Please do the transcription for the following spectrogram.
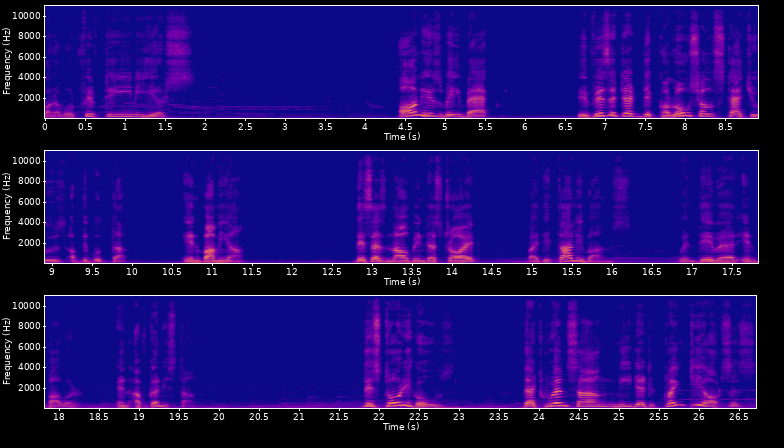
for about 15 years. On his way back, he visited the colossal statues of the Buddha in Bamiyan. This has now been destroyed by the Taliban's when they were in power in Afghanistan. The story goes that Hueng Tsang needed 20 horses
